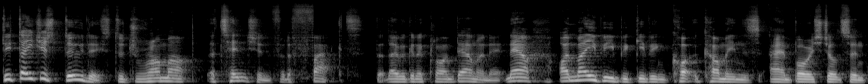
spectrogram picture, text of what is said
Did they just do this to drum up attention for the fact that they were going to climb down on it? Now, I may be giving Cummings and Boris Johnson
